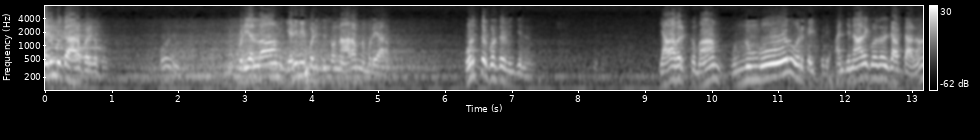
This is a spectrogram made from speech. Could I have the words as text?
எறும்புக்கு அரை பருக்க போடுங்க இப்படியெல்லாம் எளிமைப்படுத்தி சொன்ன அறம் நம்முடைய அறம். ஒருத்தருக்கு ஒருத்தர் விஞ்சினர் யாவர்க்குமாம் உண்ணும் போது ஒரு கைப்பிடி. அஞ்சு நாளைக்கு ஒருத்தர் சாப்பிட்டாலும்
